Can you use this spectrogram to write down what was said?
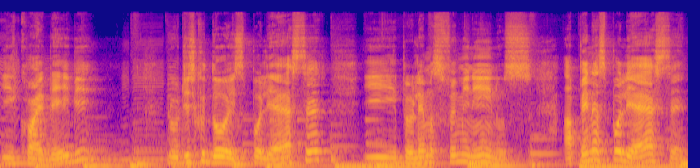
e Cry Baby, no disco 2, poliéster e problemas femininos. Apenas poliéster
